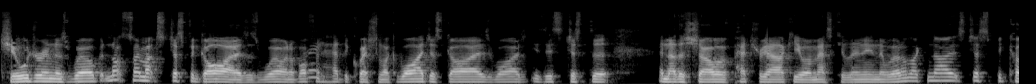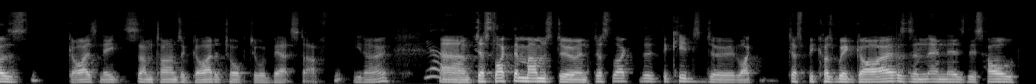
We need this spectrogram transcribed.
children as well but not so much just for guys as well. And i've often right. had the question like why just guys? Why is this just a, another show of patriarchy or masculinity in the world? I'm like no it's just because guys need sometimes a guy to talk to about stuff, you know, yeah. um, just like the mums do and just like the, the kids do. Like just because we're guys and, and there's this whole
